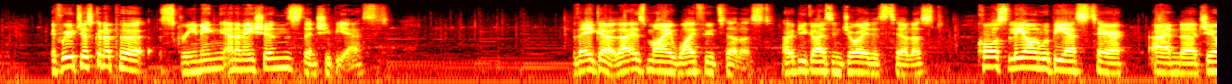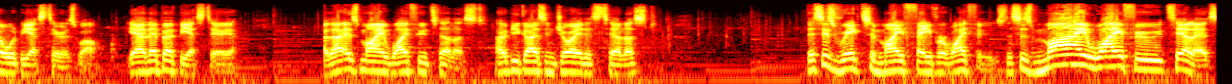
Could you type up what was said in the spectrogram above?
If we were just gonna put screaming animations, then she'd be S. There you go. That is my waifu tier list. I hope you guys enjoy this tier list. Course, Leon would be S tier, and uh, Jill would be S tier as well. Yeah, they both be S tier, yeah. That is my waifu tier list. I hope you guys enjoy this tier list. This is rigged to my favorite waifus. This is my waifu tier list.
